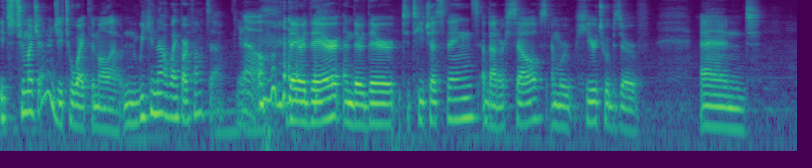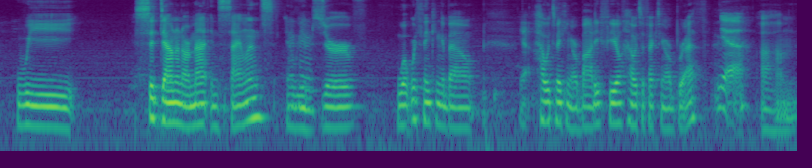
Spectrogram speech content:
It's too much energy to wipe them all out and we cannot wipe our thoughts out No. they are there and they're there to teach us things about ourselves and we're here to observe and we sit down on our mat in silence and we Mhm. observe what we're thinking about Yeah. how it's making our body feel how it's affecting our breath yeah. um,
